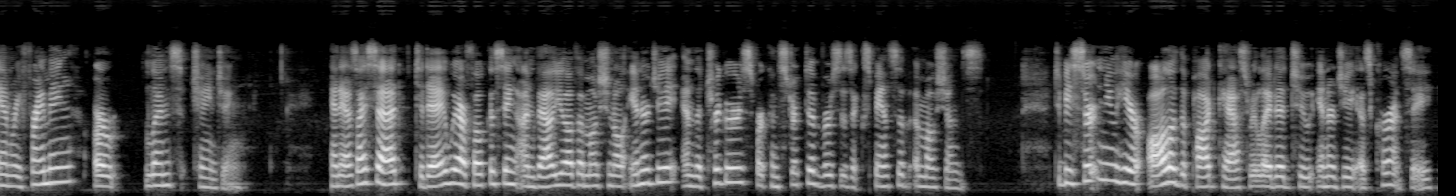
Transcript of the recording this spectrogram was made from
and reframing or lens changing. And as I said, today we are focusing on value of emotional energy and the triggers for constrictive versus expansive emotions. To be certain you hear all of the podcasts related to energy as currency,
